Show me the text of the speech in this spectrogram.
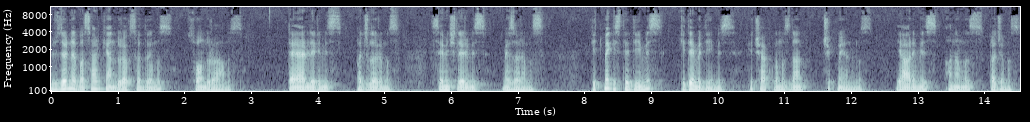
üzerine basarken duraksadığımız son durağımız, değerlerimiz, acılarımız, sevinçlerimiz, mezarımız, gitmek istediğimiz, gidemediğimiz, hiç aklımızdan çıkmayanımız, yarimiz, anamız, bacımız,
